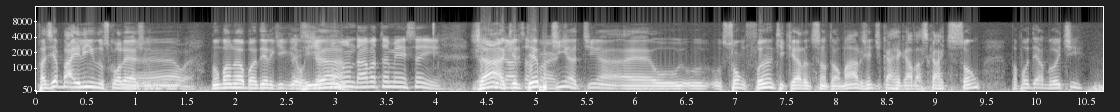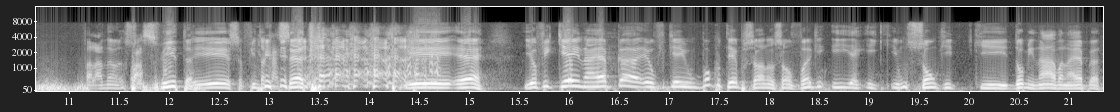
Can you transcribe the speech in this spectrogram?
Fazia bailinho nos colégios. É, no, no Manuel Bandeira aqui, que é o Você já Rian. comandava também isso aí? Já, naquele dessa tempo parte? tinha, tinha é, o, o, o som funk, que era do Santo Amaro, a gente carregava as caixas de som para poder à noite falar, não, eu sou as fitas. isso, fita cassete. e, é, e eu fiquei, na época, eu fiquei um pouco tempo só no som funk e, e- e um som que, que dominava na época,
